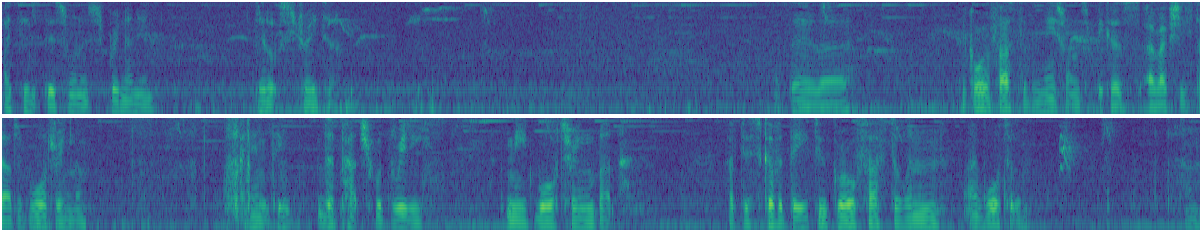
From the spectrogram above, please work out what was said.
I think this one is spring onion. They look straighter. They're, uh, they're growing faster than these ones because I've actually started watering them. I didn't think the patch would really need watering, but I've discovered they do grow faster when I water them. Um,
